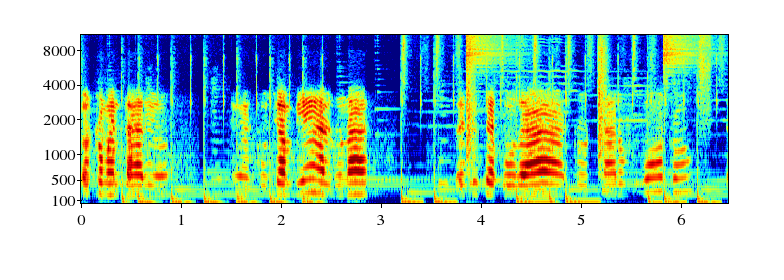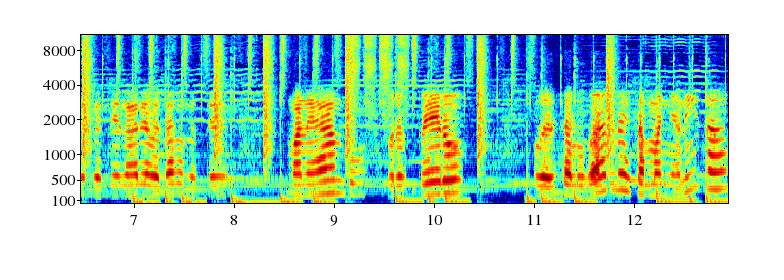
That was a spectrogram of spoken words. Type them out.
los comentarios. Si me escuchan bien, algunas veces se podrá cortar un poco, depende del área, ¿verdad?, donde esté manejando, pero espero poder saludarles estas mañanitas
